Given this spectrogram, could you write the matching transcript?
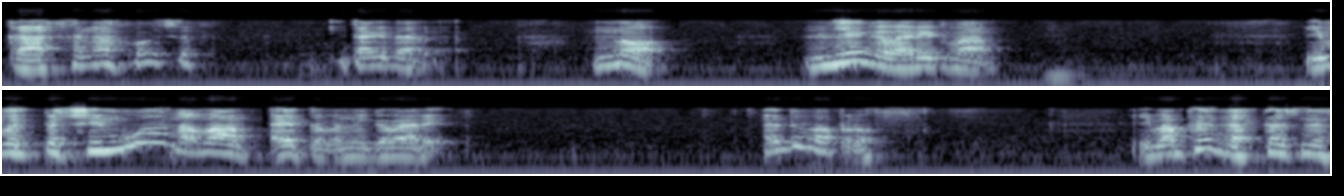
как она хочет и так далее. Но не говорит вам. И вот почему она вам этого не говорит, это вопрос. И вопрос достаточно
